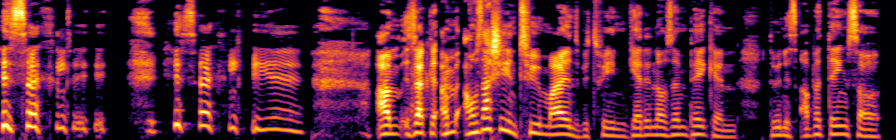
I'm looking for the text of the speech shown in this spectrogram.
exactly. Exactly. Yeah. Um. Exactly. I'm. I was actually in two minds between getting Ozempic and doing this other thing. So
